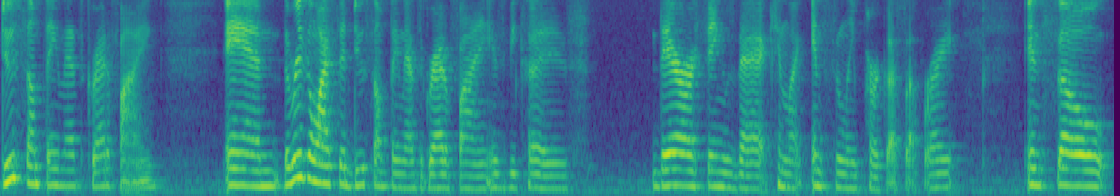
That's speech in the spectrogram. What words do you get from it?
do something that's gratifying. And the reason why I said do something that's gratifying is because there are things that can like instantly perk us up, right? And so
